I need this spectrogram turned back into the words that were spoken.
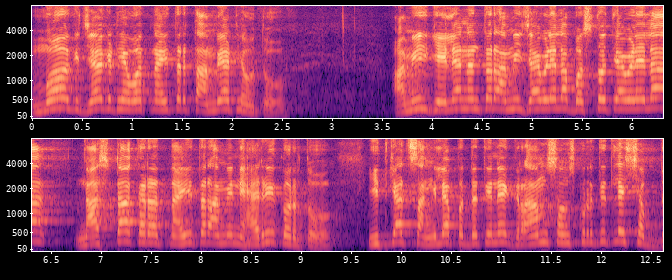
मग जग ठेवत नाही तर तांब्या ठेवतो. आम्ही गेल्यानंतर आम्ही ज्या वेळेला बसतो त्यावेळेला नाश्ता करत नाही तर आम्ही न्याहारी करतो. इतक्या चांगल्या पद्धतीने ग्राम संस्कृतीतले शब्द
